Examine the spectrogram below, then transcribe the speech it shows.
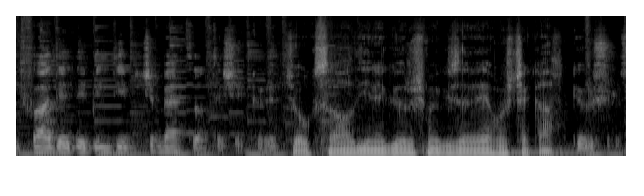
ifade edebildiğim için ben sana teşekkür ederim. Çok sağ ol. Yine görüşmek üzere. Hoşçakal. Görüşürüz.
